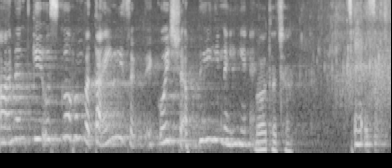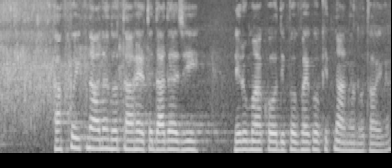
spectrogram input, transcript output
आनंद कि उसको हम बता ही नहीं सकते। कोई शब्द ही नहीं है। बहुत अच्छा। आपको इतना आनंद होता है तो दादाजी निरुमा को दीपक भाई को कितना आनंद होता होगा?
